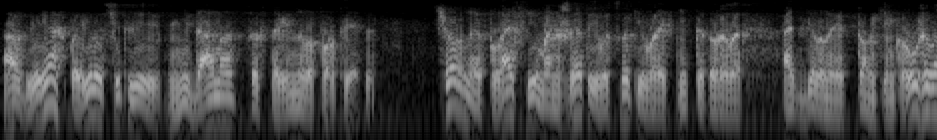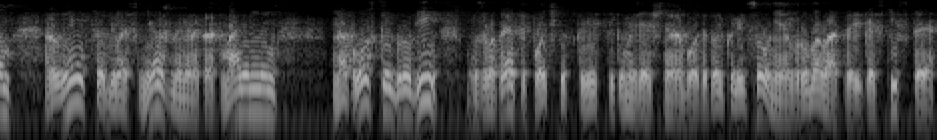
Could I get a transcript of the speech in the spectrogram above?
а в дверях появилась чуть ли не дама со старинного портрета. Черное платье, манжеты и высокий воротник которого, отделанный тонким кружевом, разумеется, белоснежным и накрахмаленным, на плоской груди золотая цепочка с крестиком изящной работы, только лицо у нее грубоватое и костистое,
